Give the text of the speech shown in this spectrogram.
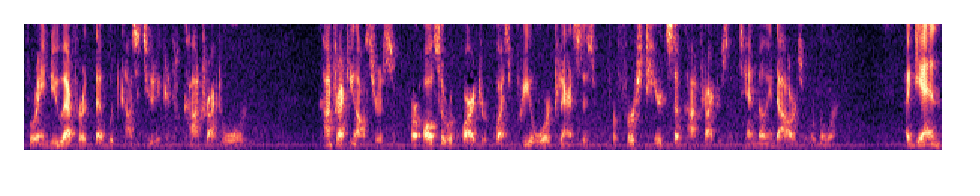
for a new effort that would constitute a contract award. Contracting officers are also required to request pre-award clearances for first-tiered subcontractors of $10 million or more. Again,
